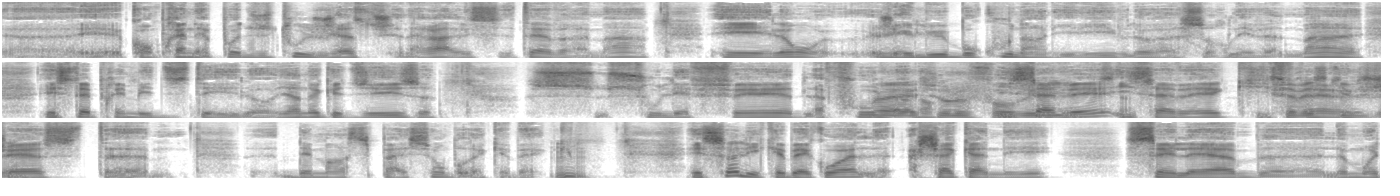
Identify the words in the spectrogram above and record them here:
euh, comprenait pas du tout le geste général. C'était vraiment. Et là, j'ai lu beaucoup dans les livres sur l'événement, et c'était prémédité. Là. Il y en a qui disent sous l'effet de la foule. il savait, il savait qu'il faisait un geste euh, d'émancipation pour le Québec. Hmm. Et ça, les Québécois, à chaque année, célèbrent euh, le mois,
